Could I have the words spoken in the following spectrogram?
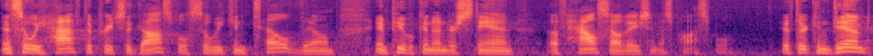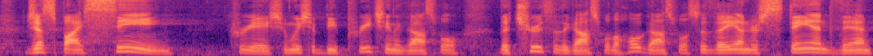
And so we have to preach the gospel so we can tell them and people can understand of how salvation is possible. If they're condemned just by seeing creation, we should be preaching the gospel, the truth of the gospel, the whole gospel, so they understand then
